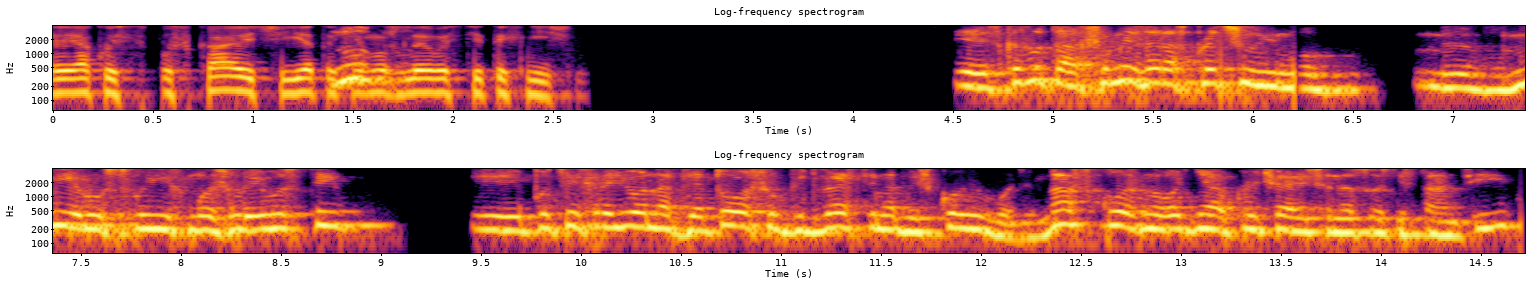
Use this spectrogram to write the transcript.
якось спускають, чи є такі Ну, можливості технічні? Скажу так, що ми зараз працюємо в міру своїх можливостей і по цих районах для того, щоб відвести надлишкові води. У нас кожного дня включаються насосні станції,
